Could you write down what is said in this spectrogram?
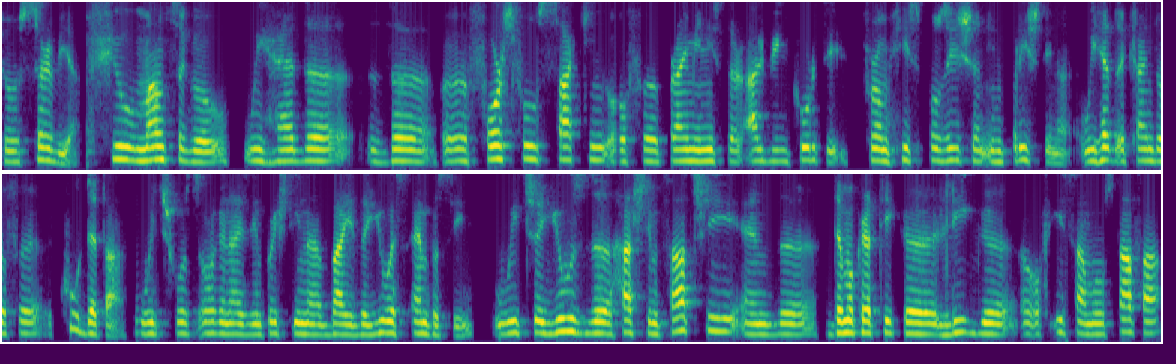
to Serbia. A few months ago, we had uh, the uh, forceful sacking of uh, Prime Minister Albin Kurti from his position in Pristina. We had a kind of a coup d'etat, which was organized in Pristina by the US Embassy, which uh, used uh, Hashim Thaçi and the Democratic League of Isa Mustafa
